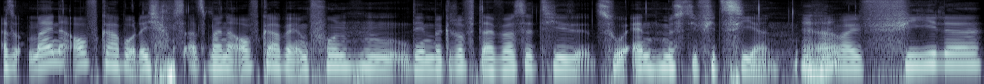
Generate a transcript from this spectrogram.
also meine Aufgabe oder ich habe es als meine Aufgabe empfunden, den Begriff Diversity zu entmystifizieren. Mhm. Ja, weil viele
